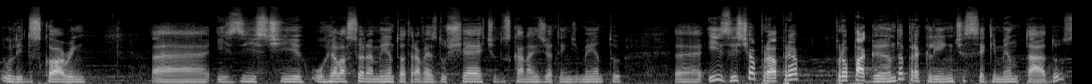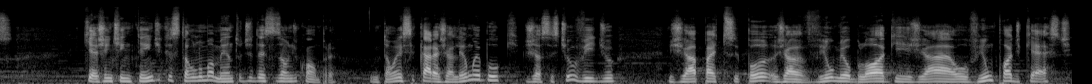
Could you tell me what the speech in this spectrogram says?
o lead scoring, uh, existe o relacionamento através do chat, dos canais de atendimento, uh, e existe a própria propaganda para clientes segmentados que a gente entende que estão no momento de decisão de compra. Então esse cara já leu um e-book, já assistiu o vídeo, já participou, já viu meu blog, já ouviu um podcast.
